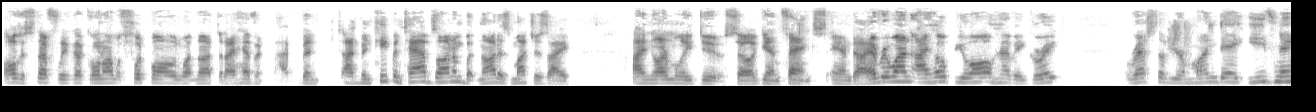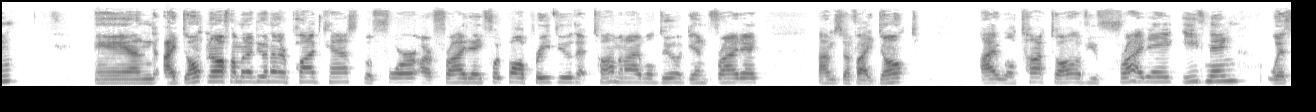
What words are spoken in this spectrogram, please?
all the stuff we've got going on with football and whatnot that I haven't I've been I've been keeping tabs on them, but not as much as I I normally do. So again, thanks, and uh, everyone. I hope you all have a great rest of your Monday evening. And I don't know if I'm going to do another podcast before our Friday football preview that Tom and I will do again Friday. Um, so if I don't, I will talk to all of you Friday evening with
